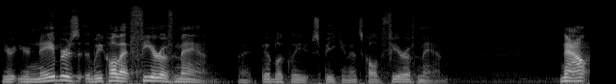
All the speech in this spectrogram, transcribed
Your, your neighbor's, we call that fear of man, right? Biblically speaking, that's called fear of man. Now,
